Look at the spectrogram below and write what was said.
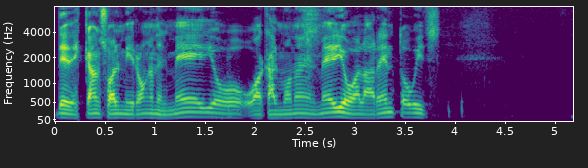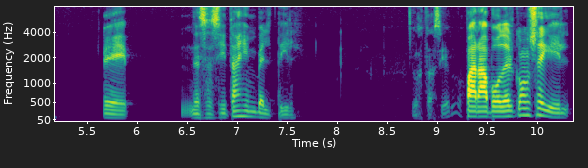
de descanso al Mirón en el medio, o a Carmona en el medio, o a Larentovic. Eh, necesitas invertir Lo está haciendo. para poder conseguir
